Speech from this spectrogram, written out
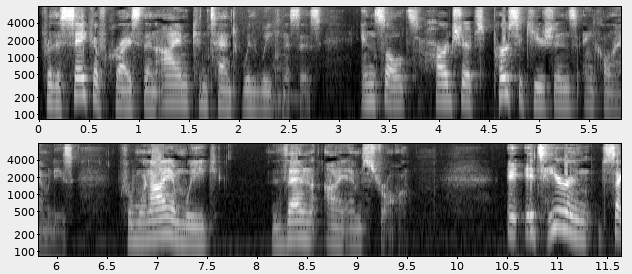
For the sake of Christ, then, I am content with weaknesses, insults, hardships, persecutions, and calamities. For when I am weak, then I am strong. It's here in 2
